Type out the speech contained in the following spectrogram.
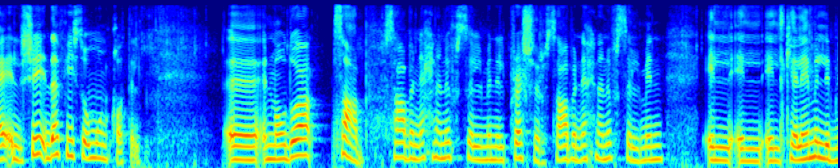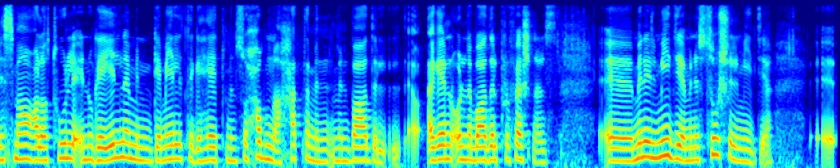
الشيء ده فيه سم قاتل. الموضوع صعب. صعب إن إحنا نفصل من ال pressure صعب إن إحنا نفصل من ال ال الكلام اللي بنسمعه على طول لأنه جاي لنا من جميع الاتجاهات من صحابنا حتى من من بعض again قلنا بعض ال professionals آه، من الميديا من ال social media. آه،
